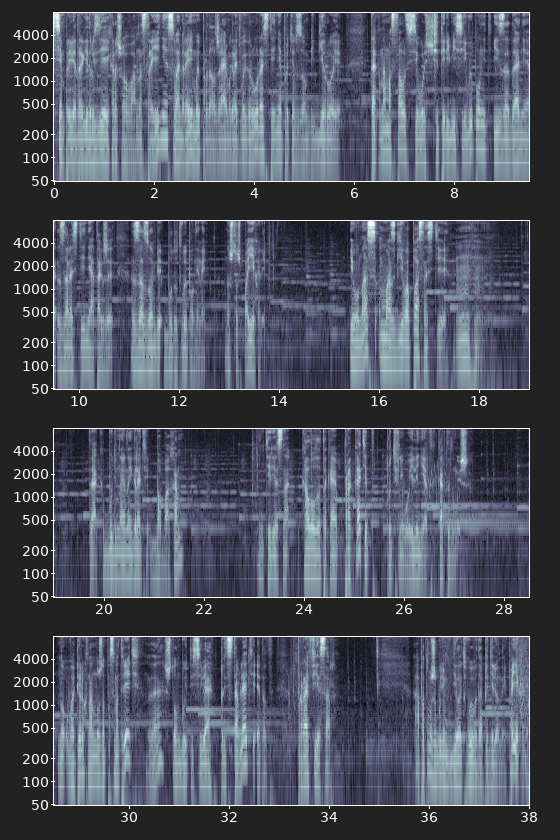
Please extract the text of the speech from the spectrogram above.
Всем привет, дорогие друзья, и хорошо вам настроения. С вами Рэй, мы продолжаем играть в игру Растения против зомби-герои. Так, нам осталось всего лишь 4 миссии выполнить, и задания за растения, а также за зомби будут выполнены. Ну что ж, поехали. И у нас мозги в опасности. Угу. Так, будем, наверное, играть бабахом. Интересно, колода такая прокатит против него или нет? Как ты думаешь? Ну, во-первых, нам нужно посмотреть, да, что он будет из себя представлять, этот профессор. А потом уже будем делать выводы определенные. Поехали.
